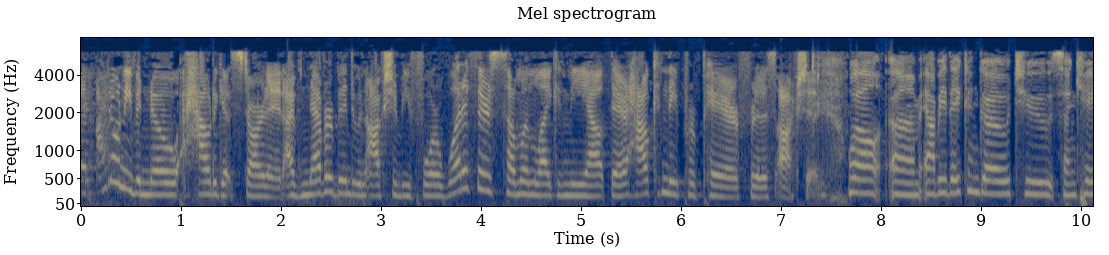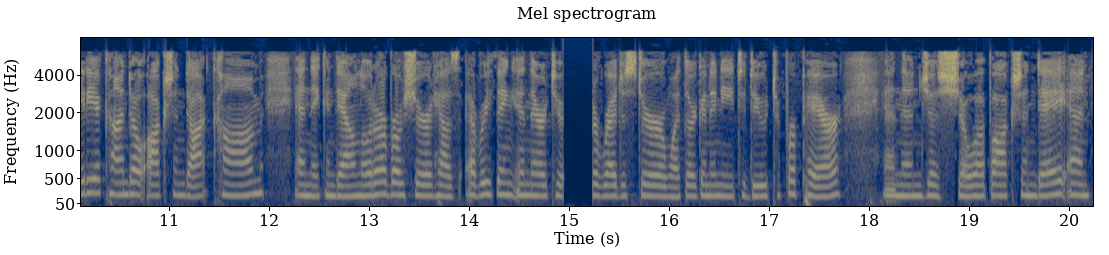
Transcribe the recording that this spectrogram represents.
And I don't even know how to get started. I've never been to an auction before. What if there's someone like me out there? How can they prepare for this auction? Well, um, Abby, they can go to suncadiacondoauction.com and they can download our brochure. It has everything in there to to register and what they're going to need to do to prepare and then just show up auction day and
